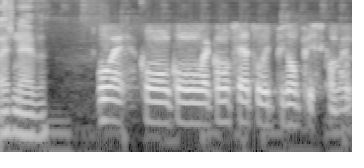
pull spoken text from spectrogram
à Genève. Ouais, qu'on qu'on va commencer à trouver de plus en plus quand même.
